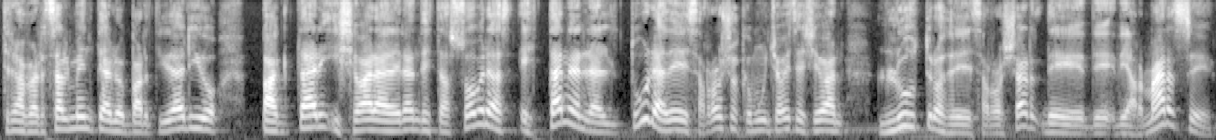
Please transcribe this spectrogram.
transversalmente a lo partidario pactar y llevar adelante estas obras? ¿Están a la altura de desarrollos que muchas veces llevan lustros de desarrollar, de, armarse?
